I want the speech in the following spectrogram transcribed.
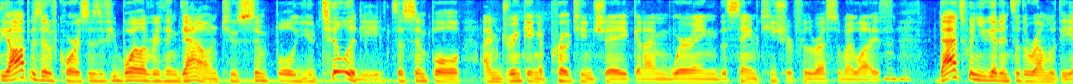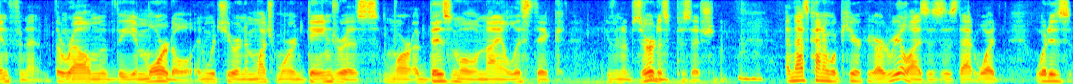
the opposite, of course, is if you boil everything down to simple utility, to simple, I'm drinking a protein shake and I'm wearing the same t shirt for the rest of my life. Mm-hmm. That's when you get into the realm of the infinite, the realm of the immortal, in which you're in a much more dangerous, more abysmal, nihilistic, even absurdist mm-hmm. position. Mm-hmm. And that's kind of what Kierkegaard realizes is that what, what is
